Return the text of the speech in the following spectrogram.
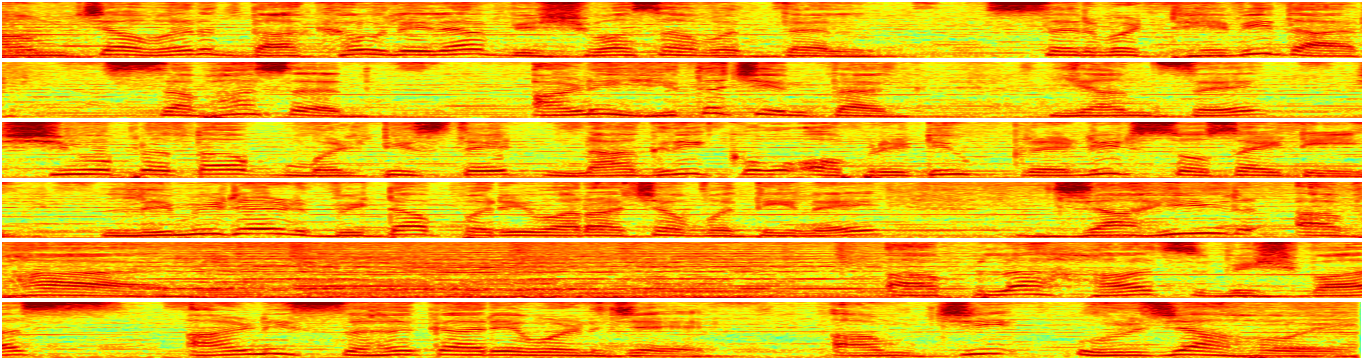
आमच्यावर दाखवलेल्या विश्वासाबद्दल सर्व ठेवीदार सभासद आणि हितचिंतक यांचे शिवप्रताप मल्टीस्टेट नागरी cooperative credit society limited Vita परिवाराच्या वतीने जाहीर आभार. आपला हाच विश्वास आणि सहकार्य म्हणजे आमची ऊर्जा होय.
